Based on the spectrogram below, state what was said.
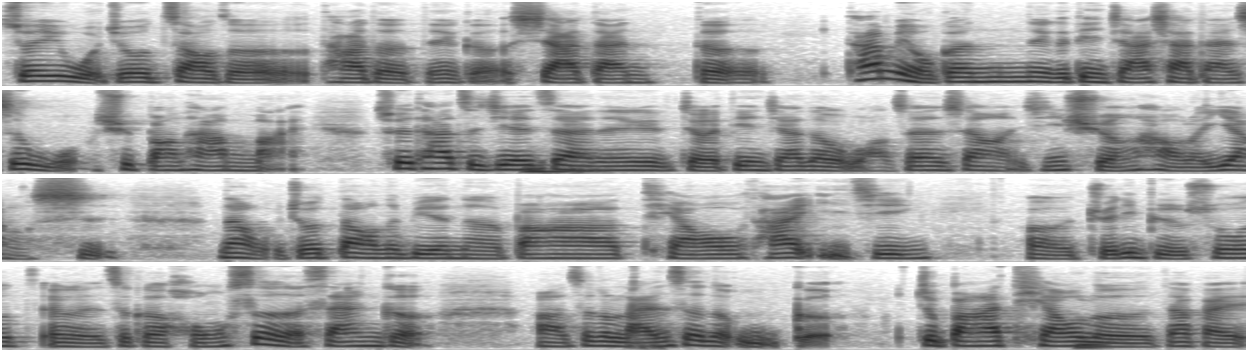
所以我就照着他的那个下单的，他没有跟那个店家下单，是我去帮他买，所以他直接在那个店家的网站上已经选好了样式，嗯，那我就到那边呢帮他挑，他已经呃决定，比如说呃这个红色的三个啊，呃，这个蓝色的五个。就帮他挑了大概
